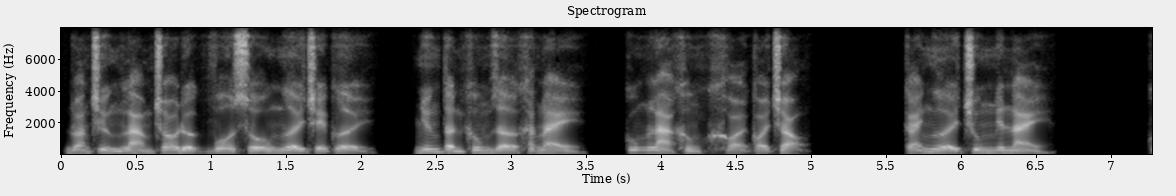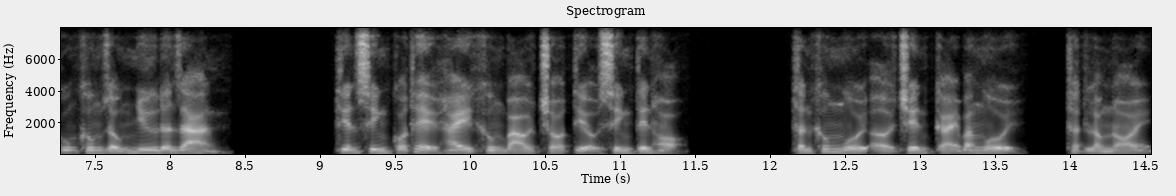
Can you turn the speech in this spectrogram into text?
đoán chừng làm cho được vô số người chê cười, nhưng tần không giờ khắc này, cũng là không khỏi coi trọng. Cái người trung niên này, cũng không giống như đơn giản. Thiên sinh có thể hay không báo cho tiểu sinh tên họ. Tần không ngồi ở trên cái băng ngồi, thật lòng nói.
